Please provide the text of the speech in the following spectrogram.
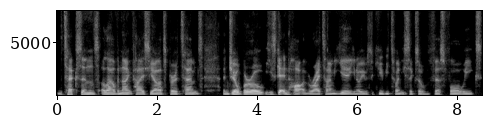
The Texans allow the ninth highest yards per attempt, and Joe Burrow, he's getting hot at the right time of year. You know, he was the QB 26 over the first four weeks,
